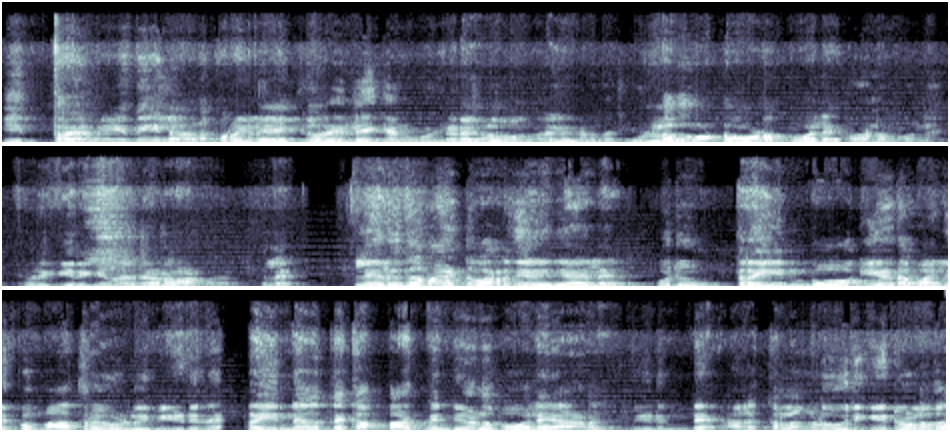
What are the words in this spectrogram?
ഇത്രയും രീതിയിലാണ് പുറകിലേക്ക് പുറയിലേക്ക് അങ്ങ് പോയി. ഇടങ്ങൾ പോകുന്നത്. ഉള്ളത് കൊണ്ട് ഓണം പോലെ ഓണം പോലെ. ഒരുക്കിയിരിക്കുന്ന ഒരു ഇടമാണ് അല്ലേ? ലളിതമായിട്ട് പറഞ്ഞു കഴിഞ്ഞാൽ ഒരു ട്രെയിൻ ബോഗിയുടെ വലിപ്പം മാത്രമേ ഉള്ളൂ ഈ വീടിന്. ട്രെയിനകത്തെ കമ്പാർട്ട്മെന്റുകൾ പോലെയാണ് വീടിന്റെ അകത്തളങ്ങൾ ഒരുക്കിയിട്ടുള്ളത്.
